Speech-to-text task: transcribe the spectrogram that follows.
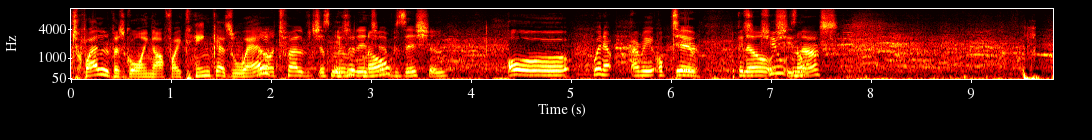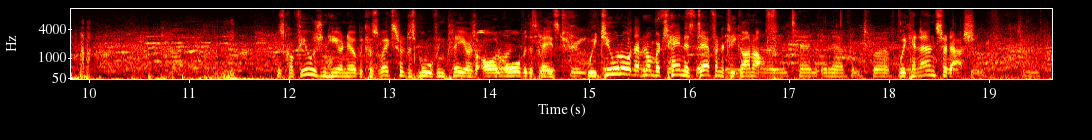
12 is going off, I think, as well. no 12 just Is moving into No. a position. Oh, wait, no, are we up Two. Is no, two? she's No. not. There's confusion here now because Wexford is moving players all One, over the two, place. three, we do know that number 10 has definitely eight, gone off. 9, 10, 11, 12. We can answer that. 14, 15.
